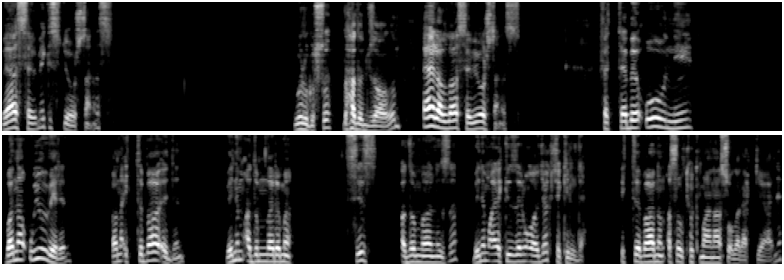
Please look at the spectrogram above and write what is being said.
veya sevmek istiyorsanız vurgusu daha da düz alalım. Eğer Allah'ı seviyorsanız fettebeuni bana uyu verin, bana ittiba edin, benim adımlarımı siz adımlarınızı benim ayak izlerim olacak şekilde ittibanın asıl kök manası olarak yani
